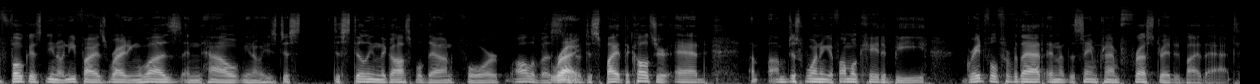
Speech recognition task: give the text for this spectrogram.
focused you know Nephi's writing was, and how you know he's just distilling the gospel down for all of us, you know, Right. despite the culture. And I'm, I'm just wondering if I'm okay to be grateful for that, and at the same time frustrated by that.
